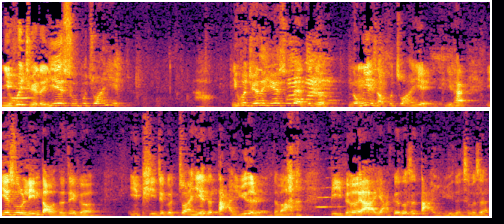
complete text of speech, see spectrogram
你会觉得耶稣不专业，啊，你会觉得耶稣在这个农业上不专业。你看耶稣领导的这个一批这个专业的打鱼的人，对吧？彼得呀、雅各都是打鱼的，是不是？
